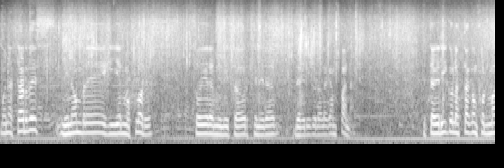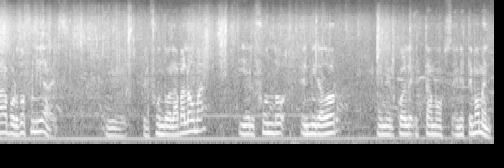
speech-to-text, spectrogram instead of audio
Buenas tardes, mi nombre es Guillermo Flores, soy el administrador general de Agrícola La Campana. Esta agrícola está conformada por dos unidades, eh, el Fondo La Paloma y el Fondo El Mirador, en el cual estamos en este momento.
